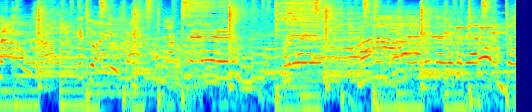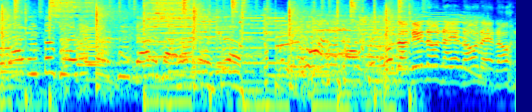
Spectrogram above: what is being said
Usaha, usaha. Itu aja usaha. Kota dia naon, ayah naon, ayah naon.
